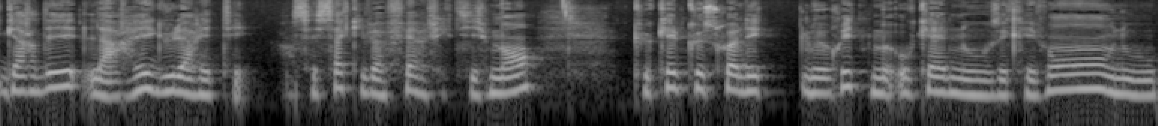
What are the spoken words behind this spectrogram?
garder la régularité. C'est ça qui va faire effectivement que quel que soit le rythme auquel nous écrivons, nous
